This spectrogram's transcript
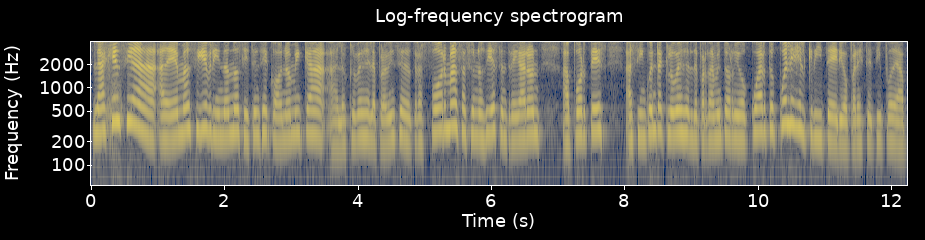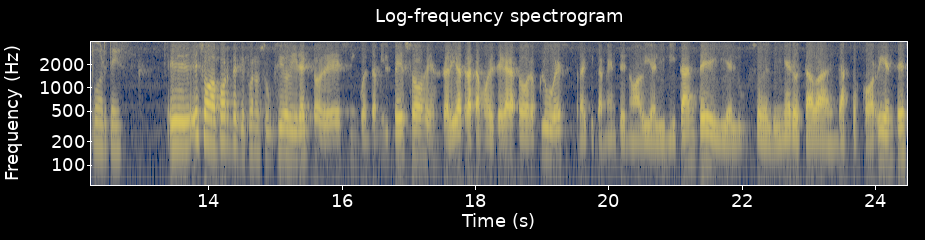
La agencia además sigue brindando asistencia económica a los clubes de la provincia de otras formas. Hace unos días se entregaron aportes a 50 clubes del departamento Río Cuarto. ¿Cuál es el criterio para este tipo de aportes? Eh, esos aportes que fueron subsidios directos de 50 mil pesos, en realidad tratamos de llegar a todos los clubes, prácticamente no había limitante y el uso del dinero estaba en gastos corrientes.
